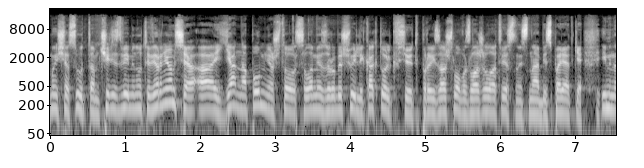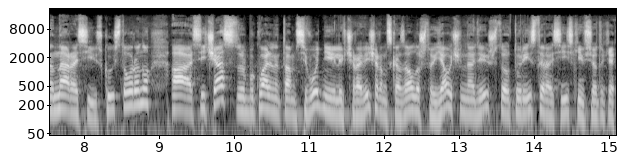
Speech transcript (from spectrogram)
мы сейчас вот там через две минуты вернемся. А я напомню, что Соломе Зарубишвили, как только все это произошло, возложила ответственность на беспорядки именно на российскую сторону. А сейчас, буквально там сегодня или вчера вечером, сказала, что я очень надеюсь, что туристы российские все-таки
